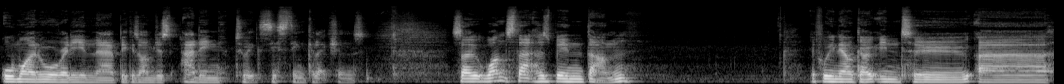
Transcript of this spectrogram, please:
all mine are already in there because I'm just adding to existing collections. So once that has been done, if we now go into, uh,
